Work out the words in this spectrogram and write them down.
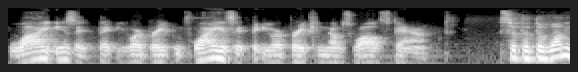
Why is it that you are breaking? Why is it that you are breaking those walls down? so the, the one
